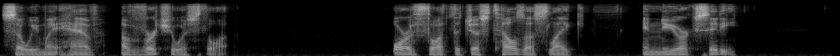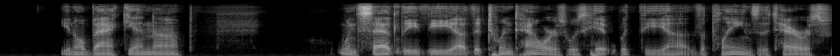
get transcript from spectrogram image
So we might have a virtuous thought or a thought that just tells us, like in New York City, you know, back in uh, when sadly the uh, the twin towers was hit with the uh, the planes, the terrorists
